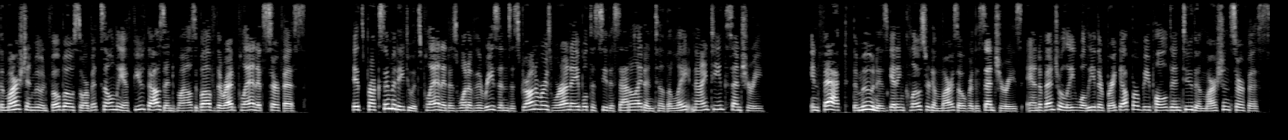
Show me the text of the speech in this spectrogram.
The Martian moon Phobos orbits only a few thousand miles above the red planet's surface. Its proximity to its planet is one of the reasons astronomers were unable to see the satellite until the late 19th century. In fact, the moon is getting closer to Mars over the centuries, and eventually will either break up or be pulled into the Martian surface.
